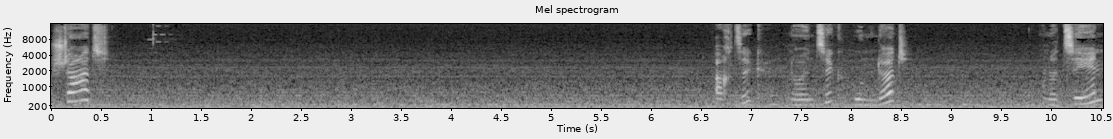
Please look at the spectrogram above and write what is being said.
Start. Achtzig, neunzig, hundert, hundertzehn,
